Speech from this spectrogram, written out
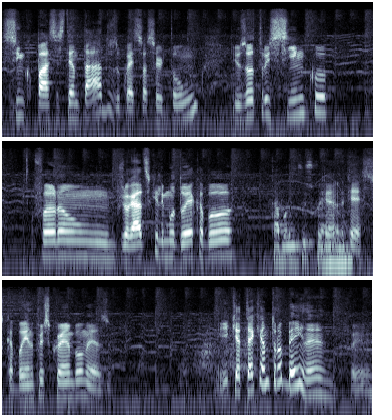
5 passes tentados, o quais só acertou um, e os outros 5 foram jogadas que ele mudou e acabou, Acabou indo pro que, Scramble. né? que é, acabou indo pro Scramble mesmo. E que até que entrou bem, né? Foi,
